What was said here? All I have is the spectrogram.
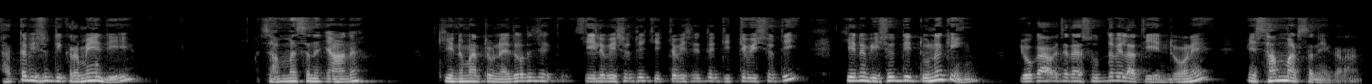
සත්‍යවිසුද්ධි ක්‍රමේදී සම්මසන ඥාන කියන මට නේදොට සීල විසුද්ධි, චිත්ත විසුද්ධි, ධිට්ඨි විසුද්ධි කියන විසුද්ධි තුනකින් යෝගාවචරය සුද්ධ වෙලා තියෙන්න ඕනේ මේ සම්මර්ෂණය කරන්න.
